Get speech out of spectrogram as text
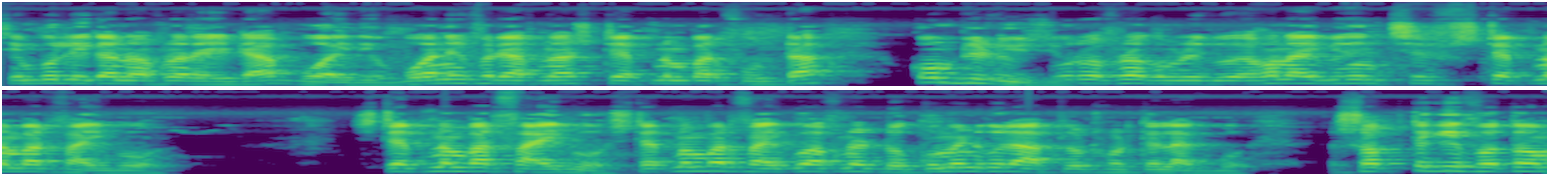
সিম্পল এখানে আপনার এটা বয় দিব বয়ানির পরে আপনার স্টেপ নাম্বার ফোরটা কমপ্লিট হয়েছে আপনার কমপ্লিট এখন আইবেন স্টেপ নাম্বার ফাইভও স্টেপ নাম্বার ফাইভও স্টেপ নাম্বার ফাইভও আপনার ডকুমেন্টগুলো আপলোড করতে লাগবে। সব থেকে প্রথম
